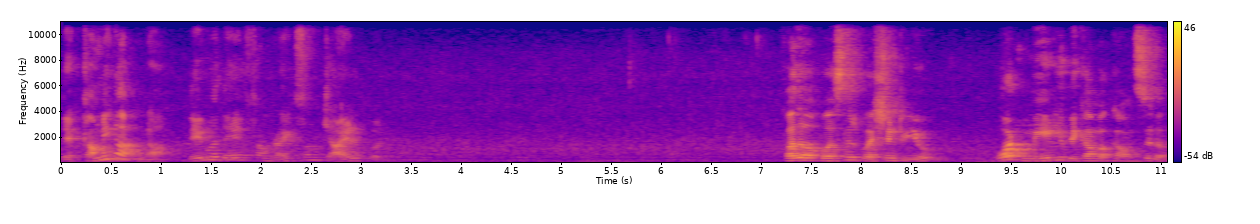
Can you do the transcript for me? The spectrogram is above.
They're coming up now. They were there from right from childhood. Father, a personal question to you. What made you become a counselor?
